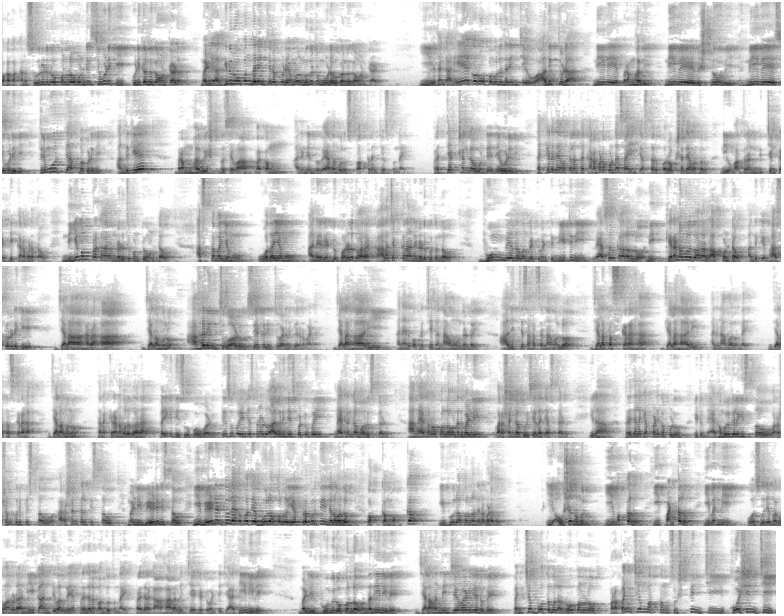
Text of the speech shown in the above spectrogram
ఒక పక్కన సూర్యుడి రూపంలో ఉండి శివుడికి కుడి కన్నుగా ఉంటాడు. మళ్ళీ అగ్ని రూపం ధరించినప్పుడేమో నుదుటి మూడవ కన్నుగా ఉంటాడు. ఈ విధంగా అనేక రూపములు ధరించే ఓ ఆదిత్యుడా నీవే బ్రహ్మవి నీవే విష్ణువువి నీవే శివుడివి త్రిమూర్త్యాత్మకుడివి. అందుకే బ్రహ్మ విష్ణు శివాత్మకం అని నిన్ను వేదములు స్తోత్రం చేస్తున్నాయి. ప్రత్యక్షంగా ఉండే దేవుడివి. తక్కిన దేవతలంతా కనపడకుండా సాయం చేస్తారు పరోక్ష దేవతలు. నీవు మాత్రం నిత్యం కంటికి కనపడతావు నియమం ప్రకారం నడుచుకుంటూ ఉంటావు. అస్తమయము ఉదయము అనే రెండు పనుల ద్వారా కాలచక్రాన్ని నడుపుతున్నావు. భూమి మీద ఉన్నటువంటి నీటిని వేసవి కాలంలో నీ కిరణముల ద్వారా లాక్కుంటావు. అందుకే భాస్కరుడికి జలాహరహ జలమును ఆహరించువాడు స్వీకరించువాడని పేరు అనమాట జలహారి అని ఆయనకు ఒక ప్రత్యేకమైన నామం ఉందండి. ఆదిత్య సహస్రనామంలో జలతస్కర జలహారి అని నామాలు ఉన్నాయి జలతస్కర జలమును తన కిరణముల ద్వారా పైకి తీసుకుపోవాడు తీసుకుపోయి ఏం చేస్తున్నాడు? ఆవిరి చేసి పట్టుకుపోయి మేఘంగా మారుస్తాడు. ఆ మేఘ రూపంలో ఉన్నది మళ్ళీ వర్షంగా కురిసేలా చేస్తాడు. ఇలా ప్రజలకు ఎప్పటికప్పుడు ఇటు మేఘములు కలిగిస్తావు వర్షం కురిపిస్తావు హర్షం కల్పిస్తావు మళ్ళీ వేడినిస్తావు. ఈ వేడంటూ లేకపోతే భూలోకంలో ఏ ప్రకృతి నిలవదు. ఒక్క మొక్క ఈ భూలోకంలో నిలబడదు. ఈ ఔషధములు ఈ మొక్కలు ఈ పంటలు ఇవన్నీ ఓ సూర్యభగవానుడా నీ కాంతి వల్లే ప్రజలకు అందుతున్నాయి. ప్రజలకు ఆహారం ఇచ్చేటటువంటి జాతి నీవే. మళ్ళీ భూమి రూపంలో ఉన్నది నీవే. జలమందించేవాడివే నువ్వే. పంచభూతముల రూపంలో ప్రపంచం మొత్తం సృష్టించి పోషించి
